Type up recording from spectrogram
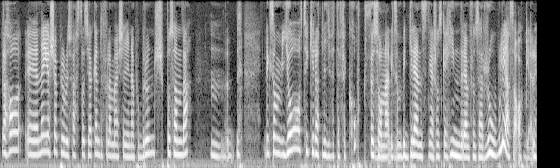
jaha, eh, nej jag kör periodiskt fasta så jag kan inte följa med tjejerna på brunch på söndag. Mm. Liksom, jag tycker att livet är för kort för sådana mm. liksom, begränsningar som ska hindra en från så roliga saker. Mm.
